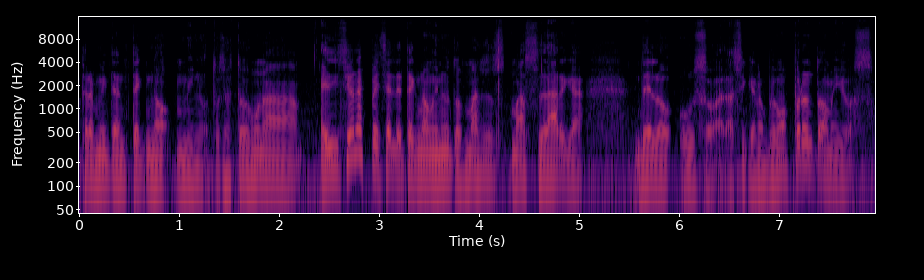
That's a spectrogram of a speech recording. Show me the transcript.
transmiten Tecno Minutos. Esto es una edición especial de Tecno Minutos más, más larga de lo usual. Así que nos vemos pronto amigos.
